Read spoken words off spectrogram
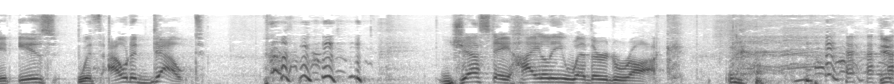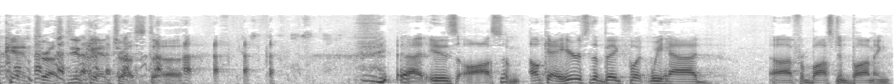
it is without a doubt just a highly weathered rock. you can't trust. You can't trust. Uh, That is awesome. Okay, here's the Bigfoot we had uh, from Boston bombing.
